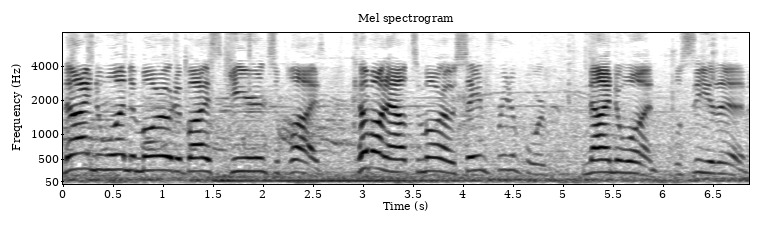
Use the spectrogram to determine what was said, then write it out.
9 to 1 tomorrow to buy gear and supplies. Come on out tomorrow. Sam's Freedom Ford, 9 to 1. We'll see you then.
